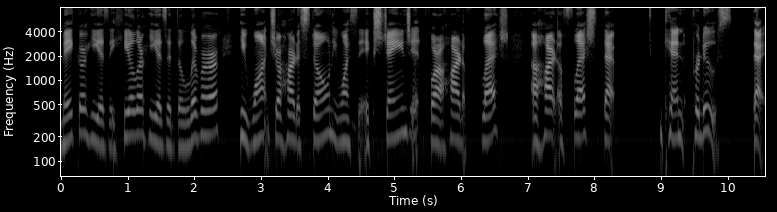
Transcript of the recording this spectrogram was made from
maker, he is a healer, he is a deliverer. He wants your heart of stone, he wants to exchange it for a heart of flesh, a heart of flesh that can produce that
